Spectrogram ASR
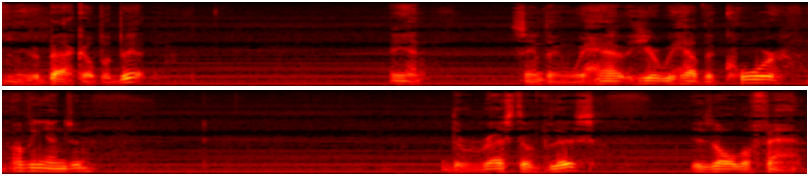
let me back up a bit. Again, same thing. We have here we have the core of the engine. The rest of this is all a fan.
